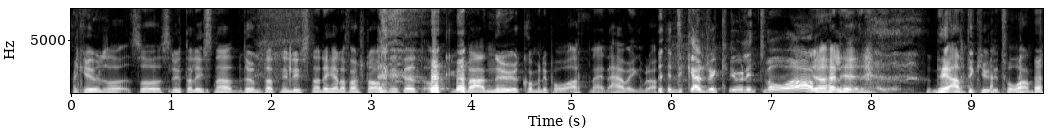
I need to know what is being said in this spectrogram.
Kul, så, så sluta lyssna. Dumt att ni lyssnade hela första avsnittet och bara nu kommer ni på att nej, det här var inget bra. Det kanske är kul i tvåan! Ja, eller hur? Det är alltid kul i tvåan.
